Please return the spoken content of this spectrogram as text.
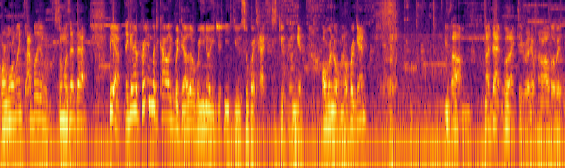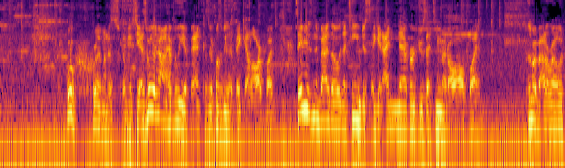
or more links. I believe someone said that. But yeah, again, they're pretty much kind of like Videl, where you know you just need to do super attacks and just keep doing it over and over and over again. Um, like that will actually really help me out a little bit. Whew. really want to screw me. Yeah, it's really not a heavenly event because they're supposed to be the big LR, but same isn't bad though. That team just again, I never use that team at all, but. Super Battle Road.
